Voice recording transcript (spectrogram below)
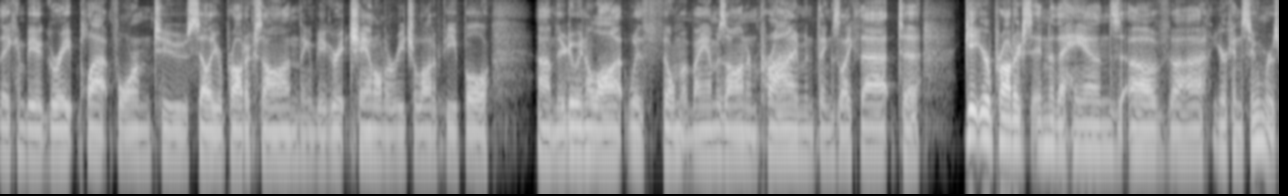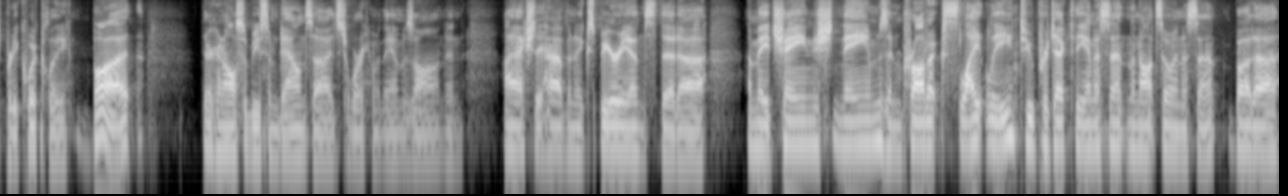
They can be a great platform to sell your products on. They can be a great channel to reach a lot of people. Um, they're doing a lot with fulfillment by amazon and prime and things like that to get your products into the hands of uh, your consumers pretty quickly. But there can also be some downsides to working with Amazon. And I actually have an experience that uh, I may change names and products slightly to protect the innocent and the not so innocent. But uh,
